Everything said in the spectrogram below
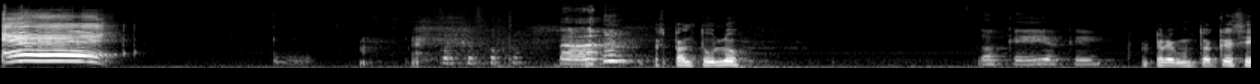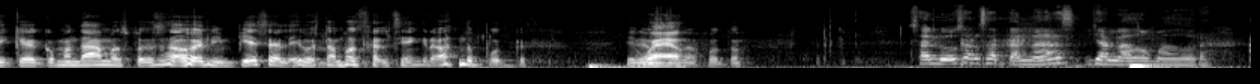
¡Eh! ¿Por qué foto? Ah, Es para el tulo. ok, ok. Preguntó que sí, que cómo andábamos de sábado de limpieza. Le digo, estamos al 100 grabando podcast. Y le mando la foto. Saludos al Satanás y a la domadora.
